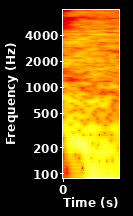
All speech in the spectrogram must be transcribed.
え?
